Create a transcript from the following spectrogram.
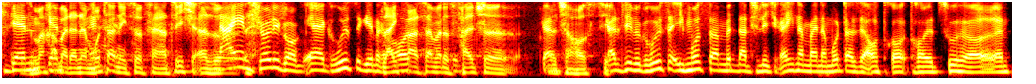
Gen- Jetzt mach gen- aber deine Mutter nicht so fertig. Also nein, Entschuldigung, äh, Grüße gehen vielleicht raus. war es aber das falsche, falsche Haustier. Ganz liebe Grüße. Ich muss damit natürlich rechnen. Meine Mutter ist ja auch treu, treue Zuhörerin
